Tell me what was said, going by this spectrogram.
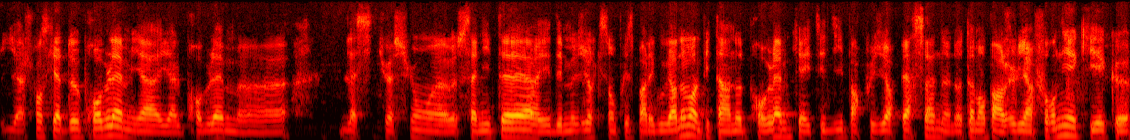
y a, je pense qu'il y a deux problèmes. Il y a, y a le problème de la situation sanitaire et des mesures qui sont prises par les gouvernements. Et puis, tu as un autre problème qui a été dit par plusieurs personnes, notamment par Julien Fournier, qui est que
